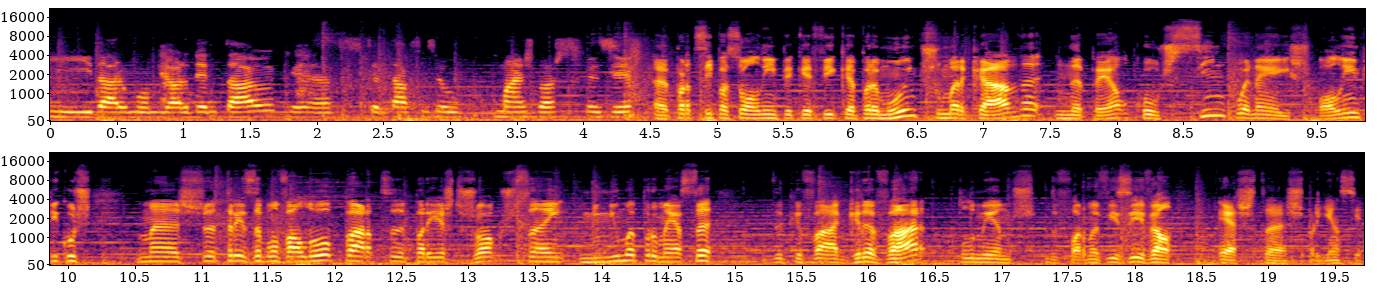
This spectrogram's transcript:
e dar o meu melhor dentro da água, que é tentar fazer o que mais gosto de fazer. A participação olímpica fica para muitos marcada na pele com os cinco anéis olímpicos, mas Teresa Bonvalô parte para estes Jogos sem nenhuma promessa de que vá gravar, pelo menos de forma visível, esta experiência.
